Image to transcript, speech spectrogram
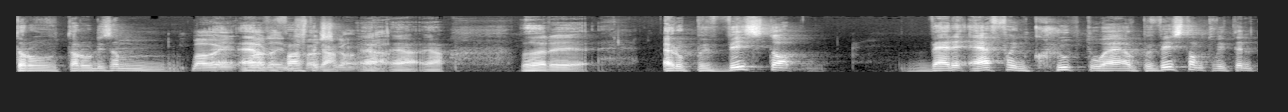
Da du, da du ligesom Var- var er der derinde første gang, Ja, ja. ja, ja. Hvad hedder det? Er du bevidst om, hvad det er for en klub, du er? Er du bevidst om, du ved, den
